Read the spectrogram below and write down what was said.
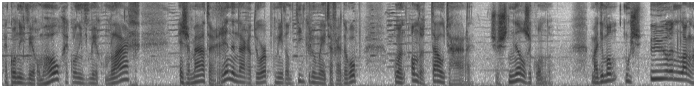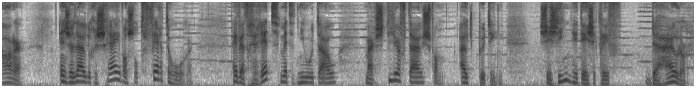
Hij kon niet meer omhoog, hij kon niet meer omlaag... en zijn maten renden naar het dorp meer dan 10 kilometer verderop... om een ander touw te halen, zo snel ze konden. Maar die man moest urenlang hangen... en zijn luide geschrei was tot ver te horen. Hij werd gered met het nieuwe touw, maar stierf thuis van uitputting. Sindsdien heet deze klif de Huiler.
